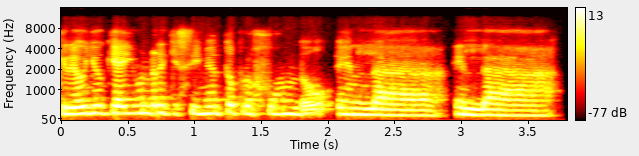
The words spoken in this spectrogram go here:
creo yo que hay un enriquecimiento profundo en la, en la,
